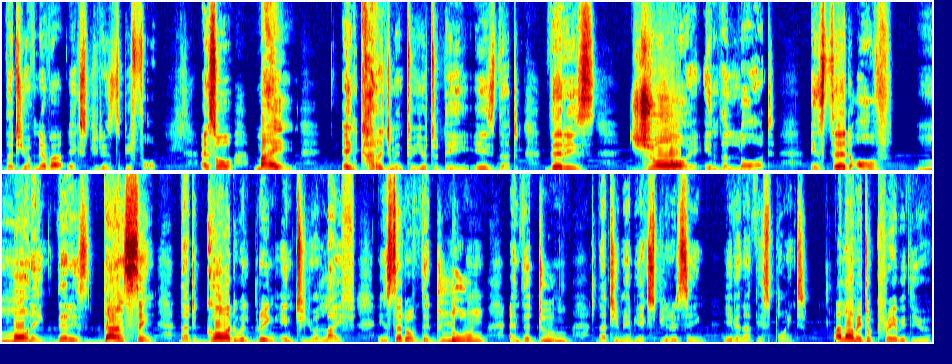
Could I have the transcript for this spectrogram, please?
that you have never experienced before. And so, my encouragement to you today is that there is joy in the Lord instead of mourning. There is dancing that God will bring into your life instead of the gloom and the doom that you may be experiencing even at this point. Allow me to pray with you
